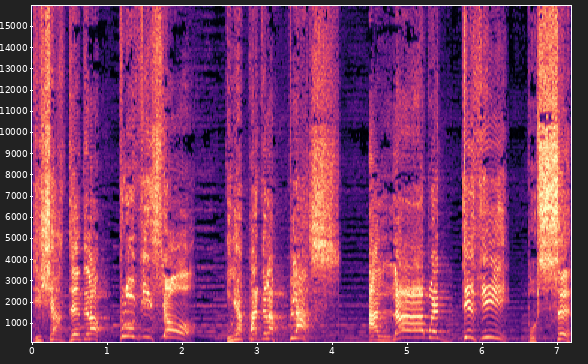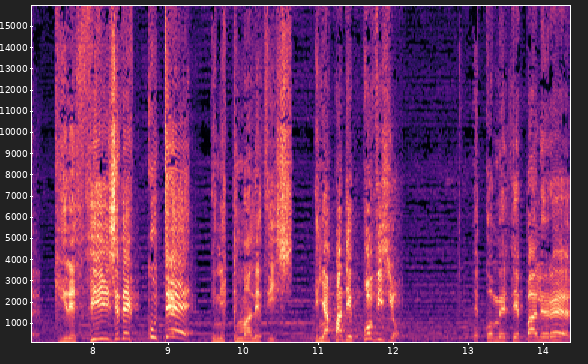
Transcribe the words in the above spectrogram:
du jardin de la provision. Il n'y a pas de la place à l'arbre de vie pour ceux qui refusent d'écouter uniquement les fils. Il n'y a pas de provision. Ne commettez pas l'erreur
